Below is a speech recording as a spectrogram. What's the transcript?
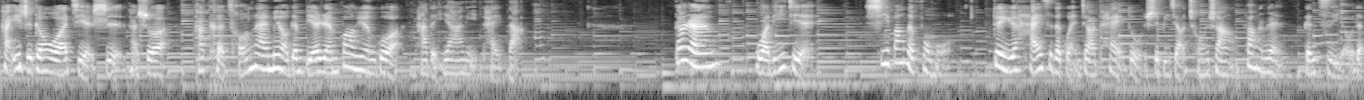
他一直跟我解释，他说他可从来没有跟别人抱怨过他的压力太大。当然，我理解西方的父母对于孩子的管教态度是比较崇尚放任跟自由的，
